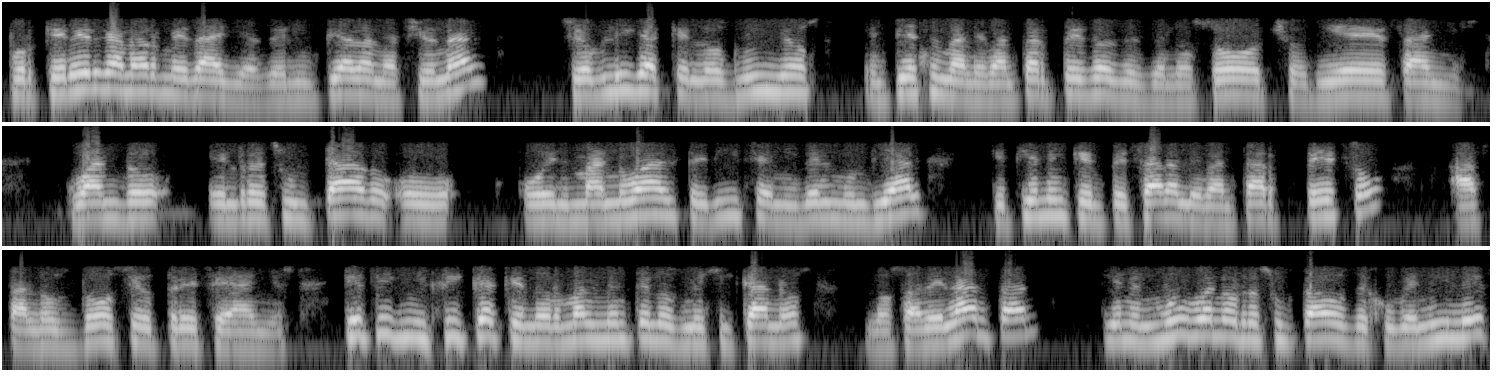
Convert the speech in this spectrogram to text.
por querer ganar medallas de Olimpiada Nacional, se obliga a que los niños empiecen a levantar pesas desde los 8, 10 años, cuando el resultado o, o el manual te dice a nivel mundial que tienen que empezar a levantar peso hasta los 12 o 13 años. ¿Qué significa que normalmente los mexicanos los adelantan, tienen muy buenos resultados de juveniles,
